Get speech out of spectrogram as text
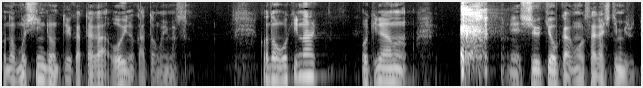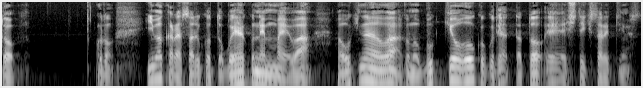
この無神論という方が多いのかと思います。この沖縄沖縄の宗教観を探してみるとこの今から去ること500年前は沖縄はこの仏教王国であったと、えー、指摘されています。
